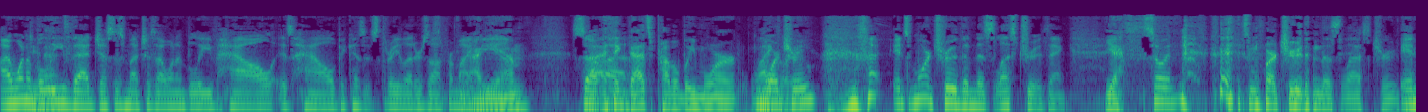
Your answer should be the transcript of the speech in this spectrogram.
I want to believe that. just as much as I want to believe HAL is HAL because it's three letters off from IBM. IBM. So I think uh, that's probably more likely. more true. it's more true than this less true thing. Yes. So in it's more true than this less true thing. in,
